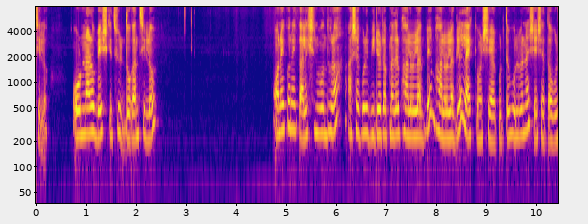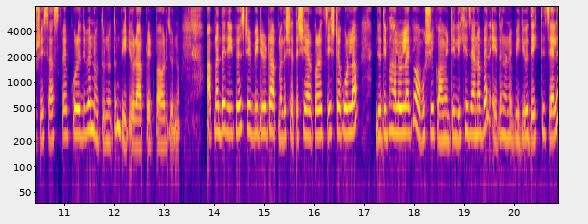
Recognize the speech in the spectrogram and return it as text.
ছিল। ওড়নারও বেশ কিছু দোকান ছিল। অনেক অনেক কালেকশন বন্ধুরা, আশা করি ভিডিওটা আপনাদের ভালো লাগবে। ভালো লাগলে লাইক কমেন্ট শেয়ার করতে ভুলবেন না। সেই সাথে অবশ্যই সাবস্ক্রাইব করে দিবেন নতুন নতুন ভিডিওর আপডেট পাওয়ার জন্য। আপনাদের রিকোয়েস্টের ভিডিওটা আপনাদের সাথে শেয়ার করার চেষ্টা করলাম। যদি ভালো লাগে অবশ্যই কমেন্টে লিখে জানাবেন। এই ধরনের ভিডিও দেখতে চাইলে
